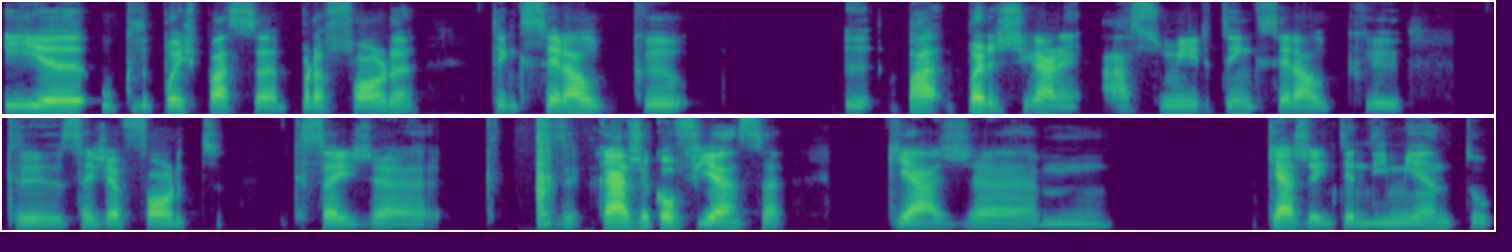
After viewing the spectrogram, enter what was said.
e eh, o que depois passa para fora tem que ser algo que, pa- para chegarem a assumir, tem que ser algo que, que seja forte que seja que, que haja confiança, que haja hum, que haja entendimento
